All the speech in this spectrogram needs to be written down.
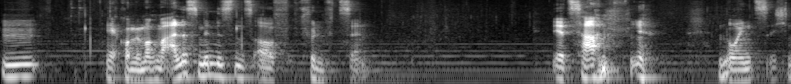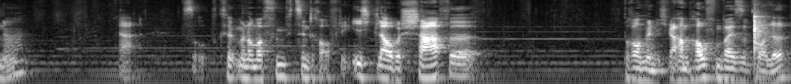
Hm. Ja, komm, wir machen mal alles mindestens auf 15. Jetzt haben wir 90, ne? Ja, so, könnten wir nochmal 15 drauflegen. Ich glaube, Schafe brauchen wir nicht. Wir haben haufenweise Wolle.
